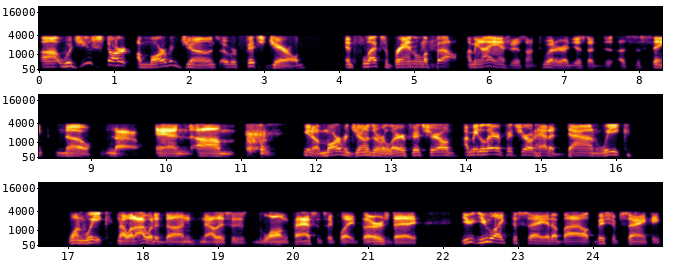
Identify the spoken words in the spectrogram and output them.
Uh, would you start a Marvin Jones over Fitzgerald and flex a Brandon LaFell? I mean, I answered this on Twitter. I just a, a succinct no. no, And um, you know, Marvin Jones over Larry Fitzgerald. I mean, Larry Fitzgerald had a down week, one week. Now, what I would have done, now this is long past since they played Thursday. You you like to say it about Bishop Sankey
